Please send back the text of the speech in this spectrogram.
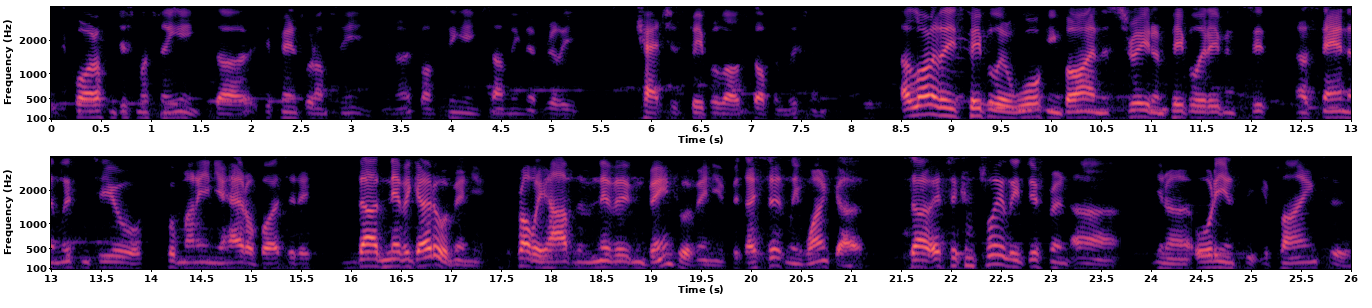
is quite often just my singing. So it depends what I'm singing. You know, if I'm singing something that really catches people, I'll stop and listen. A lot of these people that are walking by in the street, and people that even sit, uh, stand and listen to you, or put money in your hat, or buy a CD, they'll never go to a venue. Probably half of them never even been to a venue, but they certainly won't go. So it's a completely different, uh, you know, audience that you're playing to.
